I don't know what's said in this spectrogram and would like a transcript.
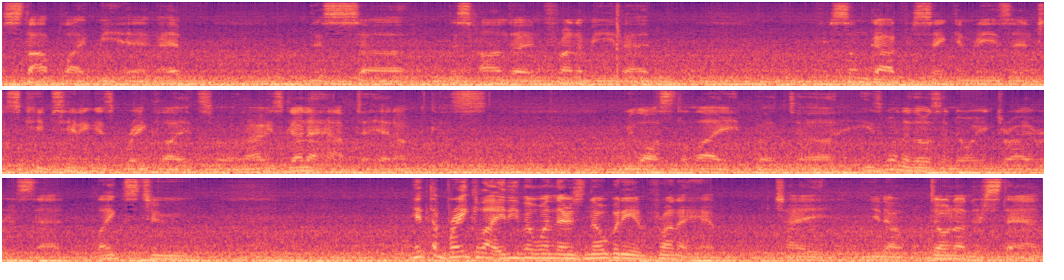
stoplight we hit. I have this, uh, this Honda in front of me that for some godforsaken reason just keeps hitting his brake lights. So now he's gonna have to hit him because we lost the light. But uh, he's one of those annoying drivers that likes to hit the brake light even when there's nobody in front of him, which I, you know, don't understand.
